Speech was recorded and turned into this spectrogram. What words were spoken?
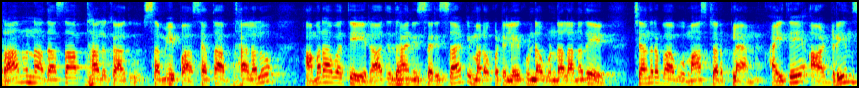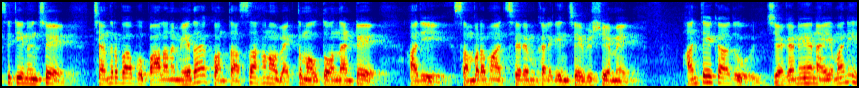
రానున్న దశాబ్దాలు కాదు సమీప శతాబ్దాలలో అమరావతి రాజధాని సరిసాటి మరొకటి లేకుండా ఉండాలన్నదే చంద్రబాబు మాస్టర్ ప్లాన్. అయితే ఆ డ్రీమ్ సిటీ నుంచే చంద్రబాబు పాలన మీద కొంత అసహనం వ్యక్తమవుతోందంటే అది సంభ్రమాశ్చర్యం కలిగించే విషయమే. అంతేకాదు జగనే నయమని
